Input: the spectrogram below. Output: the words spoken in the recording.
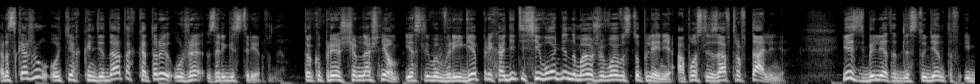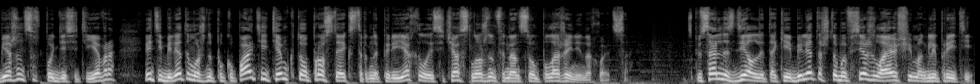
расскажу о тех кандидатах, которые уже зарегистрированы. Только прежде чем начнем, если вы в Риге, приходите сегодня на мое живое выступление, а послезавтра в Таллине – есть билеты для студентов и беженцев по 10 евро. Эти билеты можно покупать и тем, кто просто экстренно переехал и сейчас в сложном финансовом положении находится. Специально сделали такие билеты, чтобы все желающие могли прийти.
